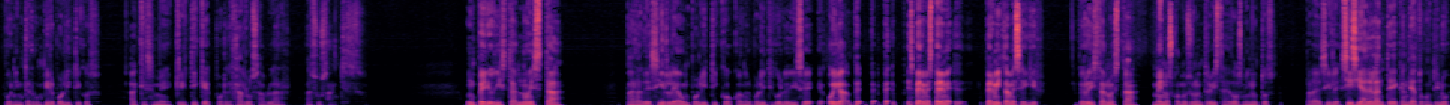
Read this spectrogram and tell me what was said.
por interrumpir políticos a que se me critique por dejarlos hablar a sus anchas. Un periodista no está para decirle a un político cuando el político le dice, eh, oiga, espéreme, espéreme, eh, permítame seguir. El periodista no está, menos cuando es una entrevista de dos minutos, para decirle, sí, sí, adelante, candidato, continúe.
